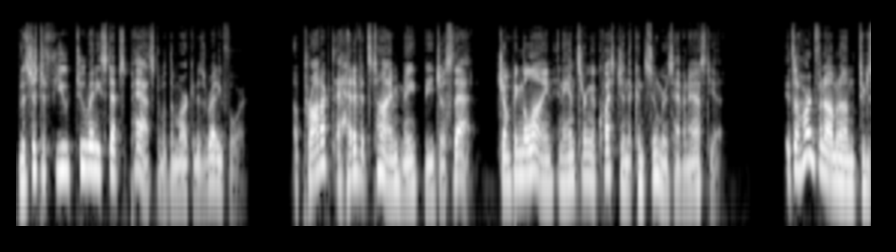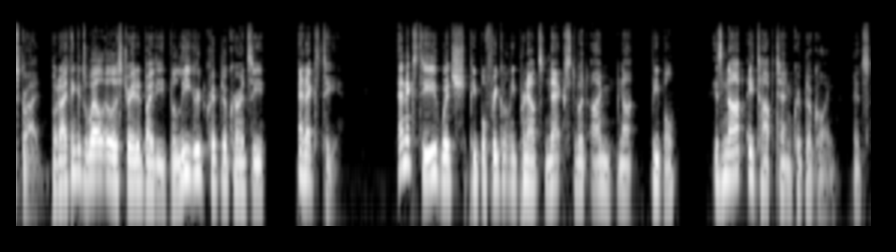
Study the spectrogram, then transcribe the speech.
but it's just a few too many steps past what the market is ready for. A product ahead of its time may be just that, jumping the line and answering a question that consumers haven't asked yet. It's a hard phenomenon to describe, but I think it's well illustrated by the beleaguered cryptocurrency NXT. NXT, which people frequently pronounce next, but I'm not people, is not a top 10 crypto coin. It's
